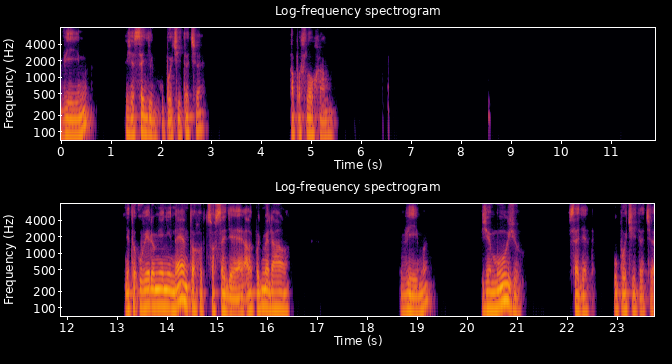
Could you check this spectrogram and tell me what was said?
Vím, že sedím u počítače a poslouchám. Je to uvědomění nejen toho, co se děje, ale pojďme dál. Vím, že můžu sedět u počítače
